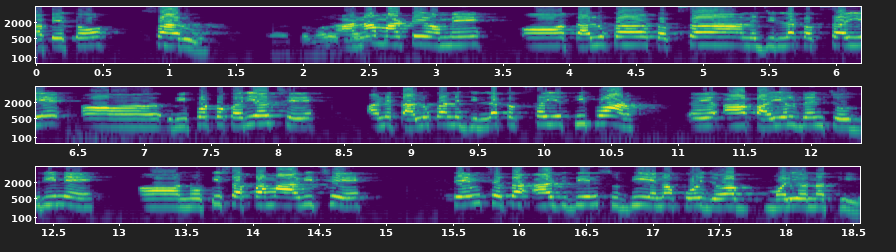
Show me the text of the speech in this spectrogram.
આપે તો સારું. આના માટે અમે તાલુકા કક્ષા અને જિલ્લા કક્ષાએ રિપોર્ટો કર્યા છે. અને તાલુકા અને જિલ્લા કક્ષાએથી પણ આ પાયલબેન ચૌધરીને નોટિસ આપવામાં આવી છે. તેમ છતાં આજ દિન સુધી એનો કોઈ જવાબ મળ્યો નથી.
